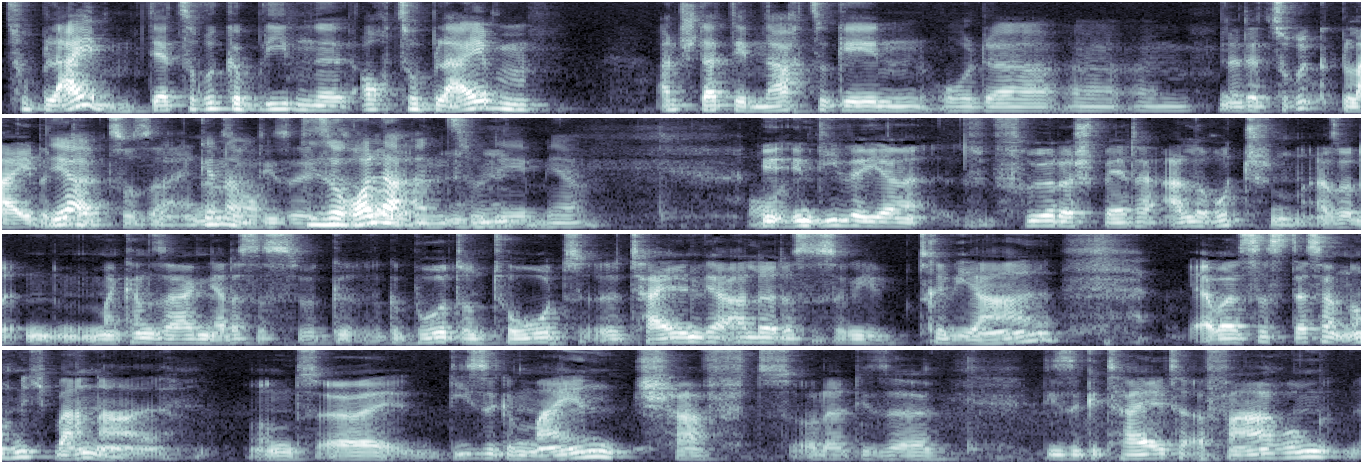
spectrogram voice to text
zu bleiben, der Zurückgebliebene auch zu bleiben, anstatt dem nachzugehen oder äh, ähm, ja, der Zurückbleibende ja, zu sein. Also genau, also diese, diese, Rolle, Rolle anzunehmen, mhm. ja. In, in, die wir ja früher oder später alle rutschen. Also man kann sagen, ja, das ist Ge Geburt und Tod, äh, teilen wir alle, das ist irgendwie trivial, aber es ist deshalb noch nicht banal. Und äh, diese Gemeinschaft oder diese, diese geteilte Erfahrung,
